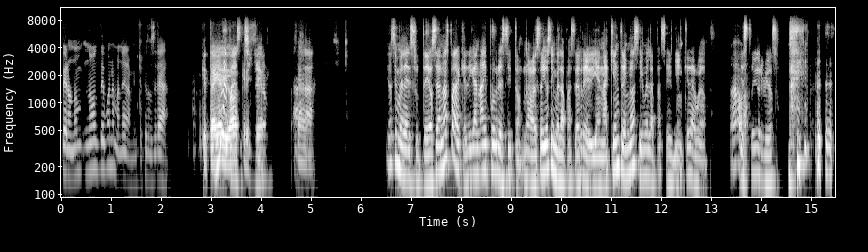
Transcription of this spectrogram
pero no, no de buena manera, ¿me entiendes? O sea... Que te haya ayudado a crecer. O sea, yo sí me la disfruté, o sea, no es para que digan, ay, pobrecito, no, o sea, yo sí me la pasé re bien, aquí entre nos sí me la pasé bien, queda bueno. Ah, Estoy nervioso.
